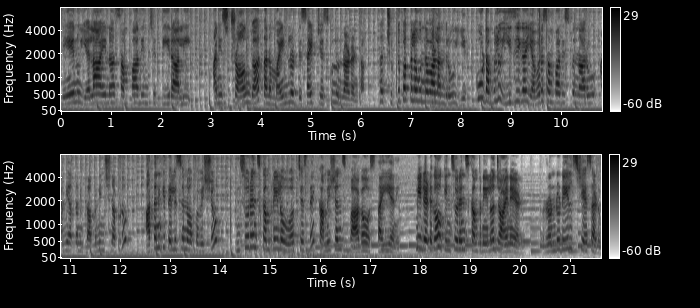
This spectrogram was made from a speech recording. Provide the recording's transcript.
నేను ఎలా అయినా సంపాదించి తీరాలి. అని స్ట్రాంగ్గా తన మైండ్లో డిసైడ్ చేసుకుని ఉన్నాడంట. తన చుట్టుపక్కల ఉన్న వాళ్ళందరూ ఎక్కువ డబ్బులు ఈజీగా ఎవరు సంపాదిస్తున్నారు అని అతను గమనించినప్పుడు అతనికి తెలిసిన ఒక విషయం ఇన్సూరెన్స్ కంపెనీలో వర్క్ చేస్తే కమిషన్స్ బాగా వస్తాయి అని. ఇమీడియట్గా ఒక ఇన్సూరెన్స్ కంపెనీలో జాయిన్ అయ్యాడు. రెండు డీల్స్ చేశాడు.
